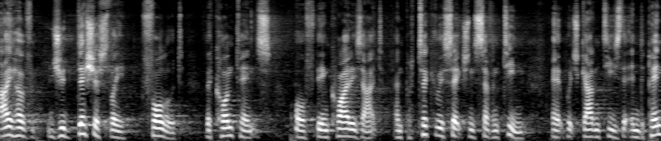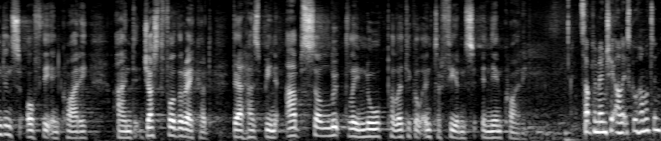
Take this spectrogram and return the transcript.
I have judiciously followed the contents of the Inquiries Act and particularly section 17 uh, which guarantees the independence of the inquiry and just for the record there has been absolutely no political interference in the inquiry. Supplementary, Alex Hamilton.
